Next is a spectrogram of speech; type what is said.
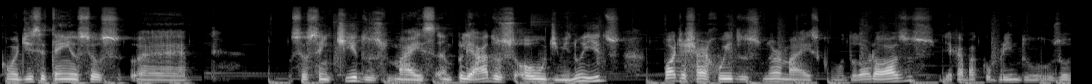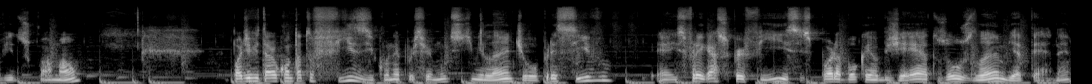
como eu disse, tem os seus, é, os seus sentidos mais ampliados ou diminuídos, pode achar ruídos normais como dolorosos e acabar cobrindo os ouvidos com a mão. Pode evitar o contato físico, né, por ser muito estimulante ou opressivo, é, esfregar superfícies, pôr a boca em objetos ou os lambe até, né.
